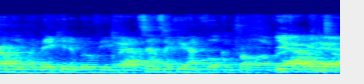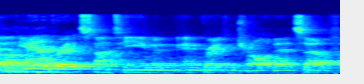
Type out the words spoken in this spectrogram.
troubling when making a movie, but Yeah. it sounds like you had full control over it. Yeah, we did. We had a great stunt team and, and great control of it. So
